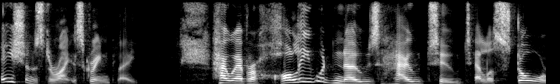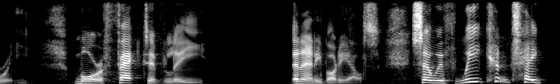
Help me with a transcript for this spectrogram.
patience to write a screenplay. However, Hollywood knows how to tell a story more effectively than anybody else. So if we can take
